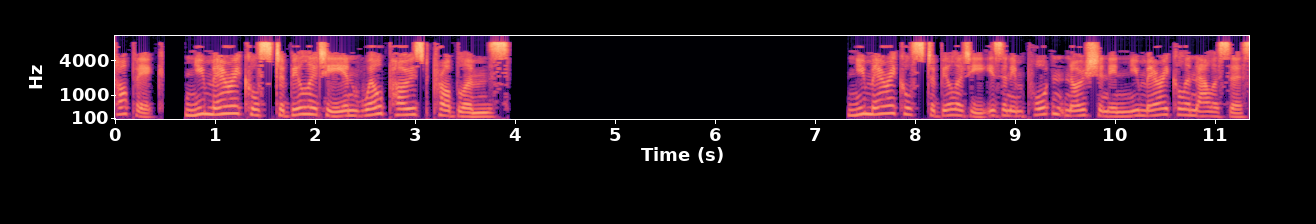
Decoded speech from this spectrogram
Topic: Numerical stability and well-posed problems. Numerical stability is an important notion in numerical analysis.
